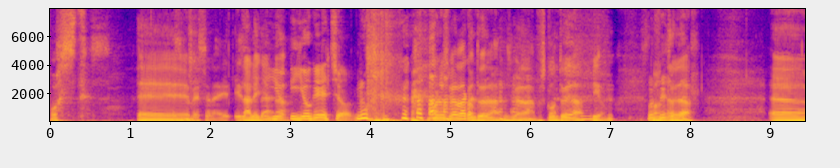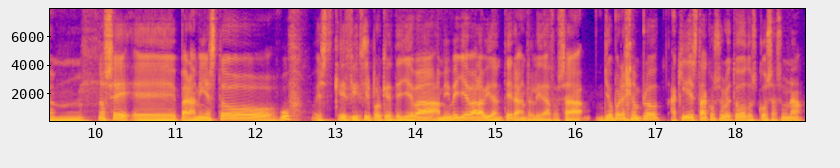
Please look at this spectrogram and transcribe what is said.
Hostias. Eh, Es impresionante. Es la verdad, ¿Y yo, leyenda- ¿Y yo qué he hecho? No. bueno, es verdad con tu edad, es verdad. Pues con tu edad, tío. Pues con tu edad. Em, no sé, eh, para mí esto uf, es Qué difícil porque te lleva, a mí me lleva la vida entera en realidad. O sea, yo por ejemplo, aquí destaco sobre todo dos cosas. Una,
